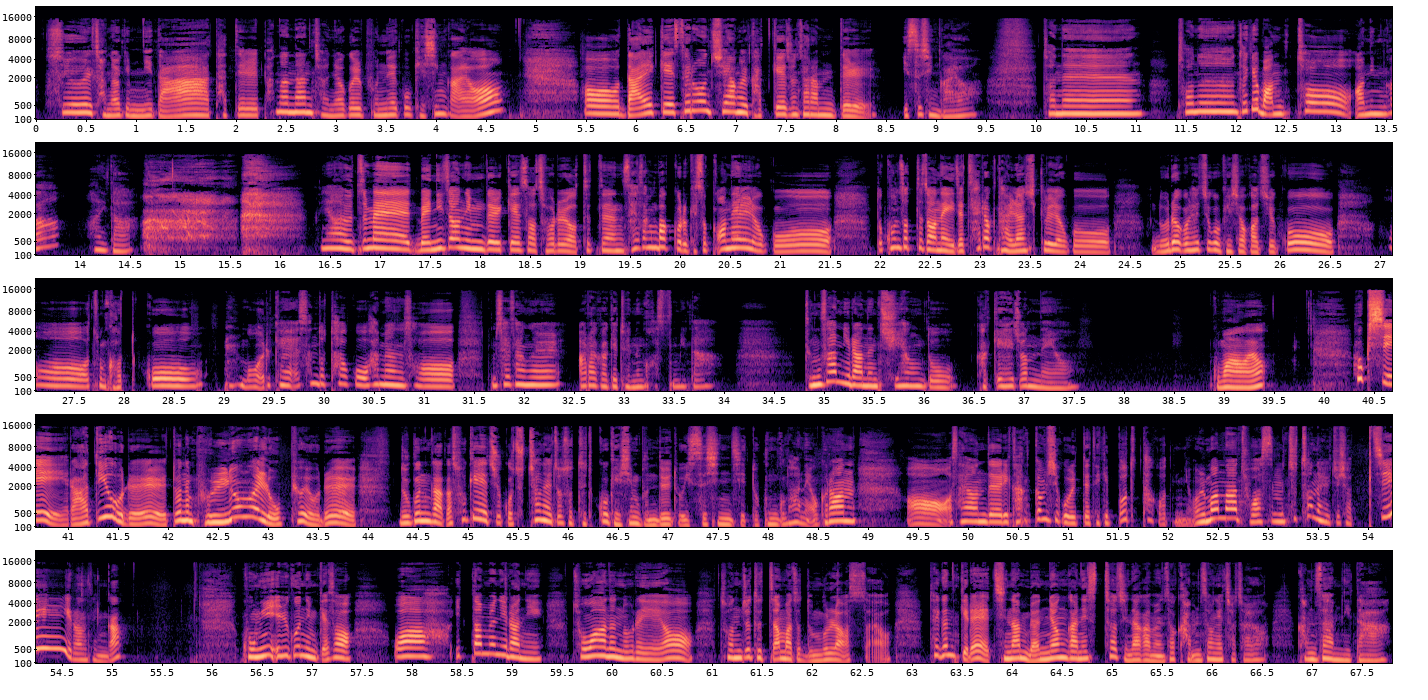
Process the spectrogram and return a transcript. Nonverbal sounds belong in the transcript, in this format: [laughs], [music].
수요일 저녁입니다. 다들 편안한 저녁을 보내고 계신가요? 어, 나에게 새로운 취향을 갖게 해준 사람들 있으신가요? 저는, 저는 되게 많죠. 아닌가? 아니다. [laughs] 그냥 요즘에 매니저님들께서 저를 어쨌든 세상 밖으로 계속 꺼내려고 또 콘서트 전에 이제 체력 단련시키려고 노력을 해주고 계셔가지고, 어, 좀 걷고, [clears throat] 뭐 이렇게 산도 타고 하면서 좀 세상을 알아가게 되는 것 같습니다. 등산이라는 취향도 갖게 해줬네요. 고마워요. 혹시 라디오를 또는 볼륨을 높여요를 누군가가 소개해주고 추천해줘서 듣고 계신 분들도 있으신지 또 궁금하네요. 그런, 어, 사연들이 가끔씩 올 때 되게 뿌듯하거든요. 얼마나 좋았으면 추천을 해주셨지? 이런 생각. 0219님께서, 와, 있다면이라니. 좋아하는 노래예요. 전주 듣자마자 눈물 나왔어요. 퇴근길에 지난 몇 년간이 스쳐 지나가면서 감성에 젖어요. 감사합니다.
